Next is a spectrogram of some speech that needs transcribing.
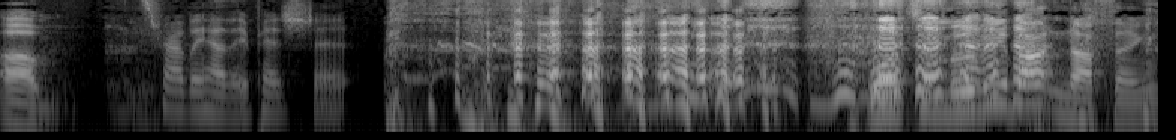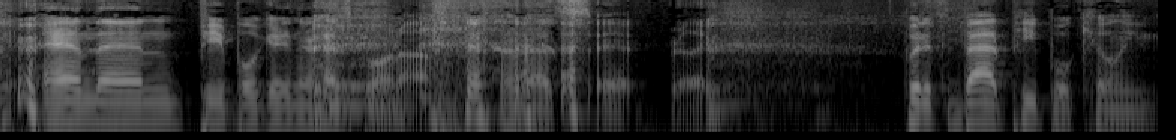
um, It's probably how they pitched it. well, it's a movie about nothing, and then people getting their heads blown off, and that's it, really. but it's bad people killing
